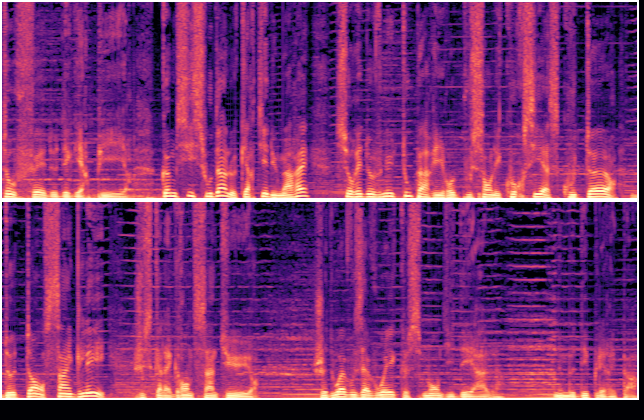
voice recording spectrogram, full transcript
tôt fait de déguerpir, comme si soudain le quartier du Marais serait devenu tout Paris, repoussant les coursiers à scooter de temps cinglés jusqu'à la grande ceinture. Je dois vous avouer que ce monde idéal ne me déplairait pas.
